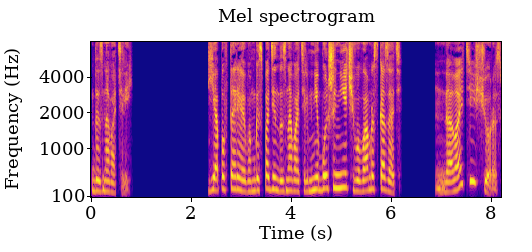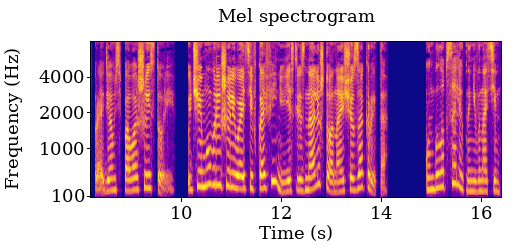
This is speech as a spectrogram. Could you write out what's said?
дознавателей. Я повторяю вам, господин дознаватель, мне больше нечего вам рассказать. Давайте еще раз пройдемся по вашей истории. Почему вы решили войти в кофейню, если знали, что она еще закрыта? Он был абсолютно невыносим.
